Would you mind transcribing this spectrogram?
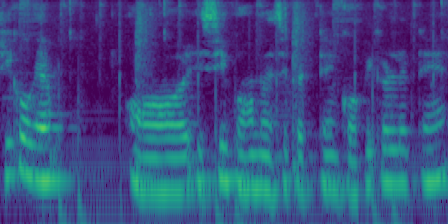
ठीक हो गया। और इसी को हम ऐसे करते हैं कॉपी कर लेते हैं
